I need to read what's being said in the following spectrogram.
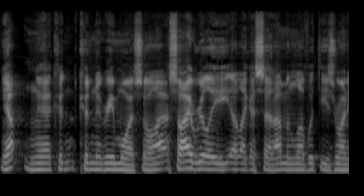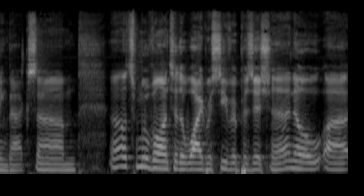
Yep, yeah, couldn't couldn't agree more. So, I, so I really, uh, like I said, I'm in love with these running backs. Um, uh, let's move on to the wide receiver position. I know uh,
